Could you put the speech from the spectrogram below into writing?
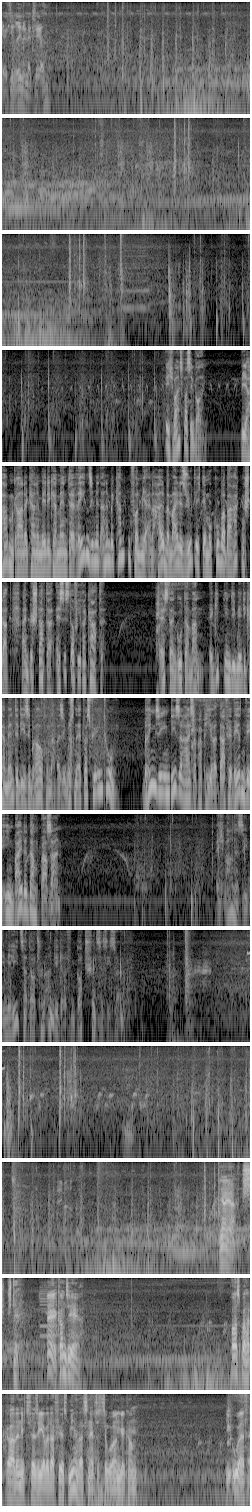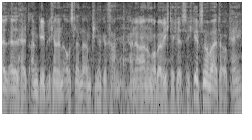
euch die Regeln erklären? Ich weiß, was Sie wollen. Wir haben gerade keine Medikamente. Reden Sie mit einem Bekannten von mir, eine halbe Meile südlich der Mokuba Barackenstadt. Ein Bestatter. Es ist auf Ihrer Karte. Er ist ein guter Mann. Er gibt Ihnen die Medikamente, die Sie brauchen, aber Sie müssen etwas für ihn tun. Bringen Sie ihm diese Reisepapiere. Dafür werden wir Ihnen beide dankbar sein. Ich warne Sie, die Miliz hat dort schon angegriffen. Gott schütze Sie, Sir. Ja, ja. Sch, still. Hey, kommen Sie her. Prosper hat gerade nichts für Sie, aber dafür ist mir was Nettes zu Ohren gekommen. Die UFLL hält angeblich einen Ausländer am Pier gefangen. Keine Ahnung, ob er wichtig ist. Ich geb's nur weiter, okay?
